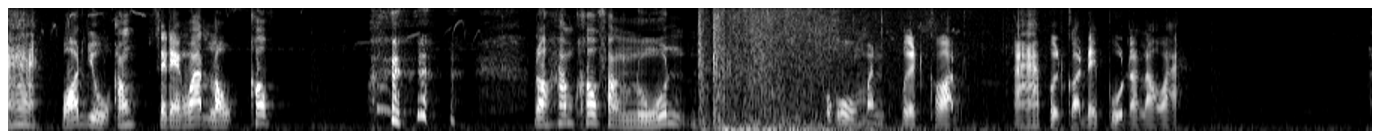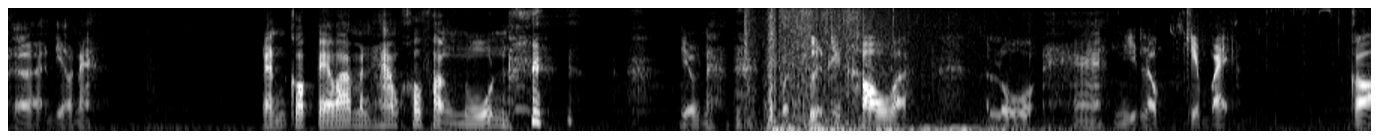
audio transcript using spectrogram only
อะบอสอยู่ เอ้า แสดงว่าเราเข้า เราห้ามเข้าฝั่งนู้น โอ้โห มันเปิดก่อน อ่า เปิดก่อนได้ปูดแล้วเราอะเออ เดี๋ยวนะ งั้นก็แปลว่ามันห้ามเข้าฝั่งนู้น เดี๋ยวนะมันเปิดให้เข้าอะฮัลโหลห้ามีดเราเก็บไว้ ก็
